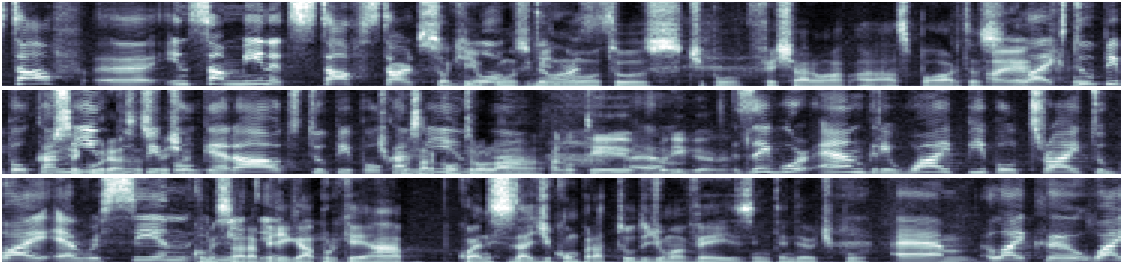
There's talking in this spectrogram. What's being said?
stuff. Uh, in some minutes, stuff starts Só to que em alguns doors. minutos, tipo, fecharam a- a- as portas. Ah, é? Like Tipo, two people come in, two people fecharam. get out, two people Tipo, come começaram a in. controlar. Pra não ter Um, briga, né? They were angry why people try to buy everything. Começaram a brigar porque, ah, qual é a necessidade de comprar tudo de uma vez, entendeu? Tipo, um, like uh, why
